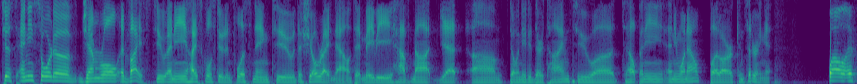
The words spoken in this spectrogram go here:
just any sort of general advice to any high school students listening to the show right now that maybe have not yet um, donated their time to uh, to help any anyone out, but are considering it. Well, if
